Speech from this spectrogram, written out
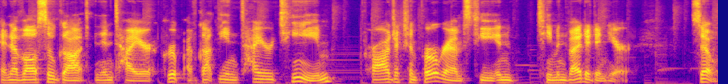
and I've also got an entire group. I've got the entire team projects and programs team, team invited in here. So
